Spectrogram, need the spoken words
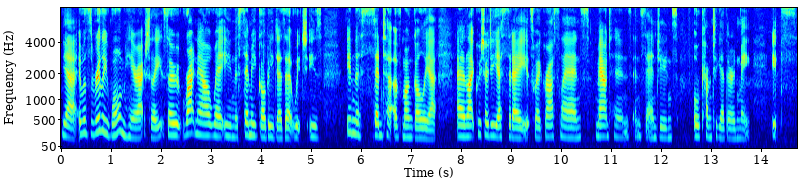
Yeah, it was really warm here actually. So right now we're in the Semi-Gobi Desert, which is in the center of Mongolia. And like we showed you yesterday, it's where grasslands, mountains and sand dunes all come together and meet. It's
